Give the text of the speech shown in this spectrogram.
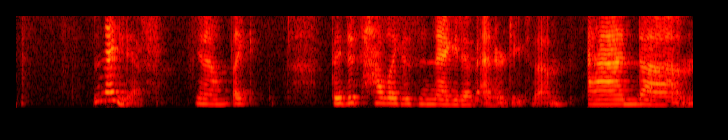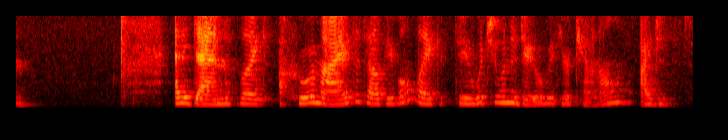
negative you know like they just have like this negative energy to them. And um and again like who am i to tell people like do what you want to do with your channel? I just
